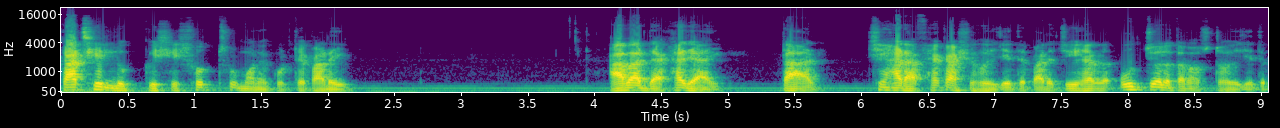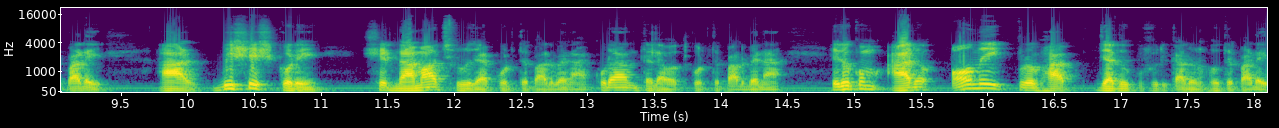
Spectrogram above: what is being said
কাছের লোককে সে শত্রু মনে করতে পারে। আবার দেখা যায় তার চেহারা ফ্যাকাশে হয়ে যেতে পারে, চেহারার উজ্জ্বলতা নষ্ট হয়ে যেতে পারে। আর বিশেষ করে সে নামাজ রোজা করতে পারবে না, কোরআন তেলাওয়াত করতে পারবে না। এরকম আরও অনেক প্রভাব জাদুকুফুরি কারণ হতে পারে।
